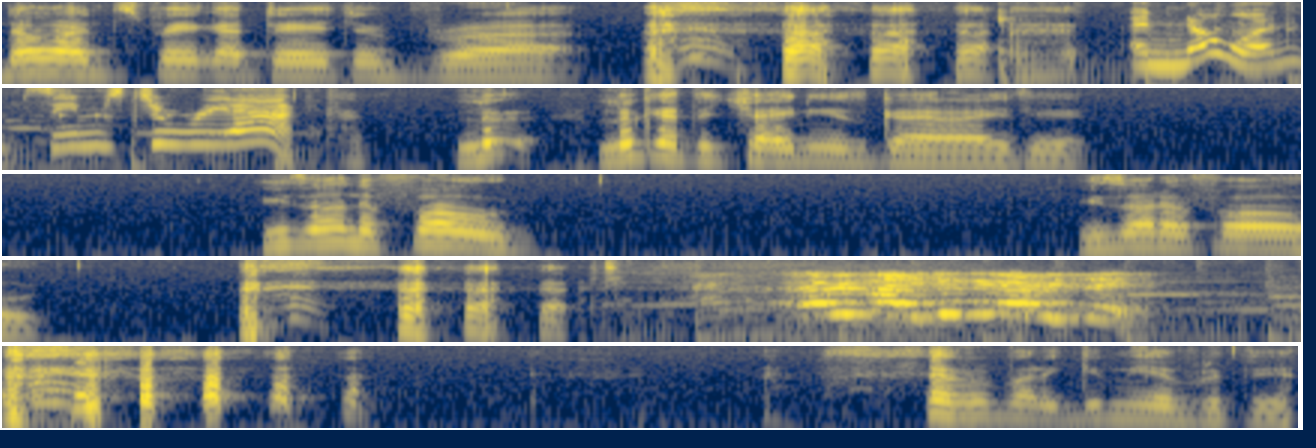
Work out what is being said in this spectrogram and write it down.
No one's paying attention, bro. and no one seems to react. Look, look at the Chinese guy right here. He's on the phone. He's on the phone. Everybody give me everything! Everybody give me everything.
